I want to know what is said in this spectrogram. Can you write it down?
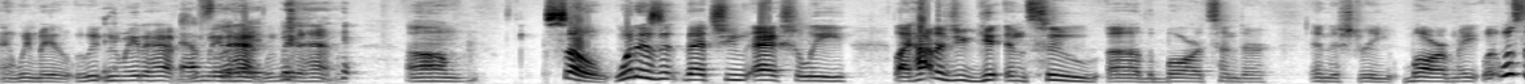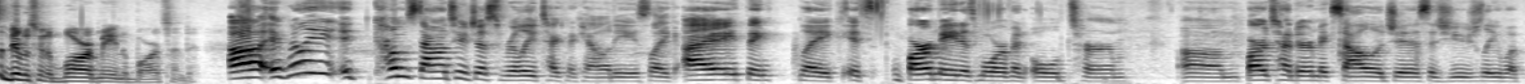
And we made it. We, we made it happen. We made it happen. We made it happen. um, so what is it that you actually like? How did you get into uh, the bartender industry? Barmaid. What's the difference between a barmaid and a bartender? Uh, it really it comes down to just really technicalities. Like I think like it's barmaid is more of an old term. Um, bartender, mixologist is usually what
